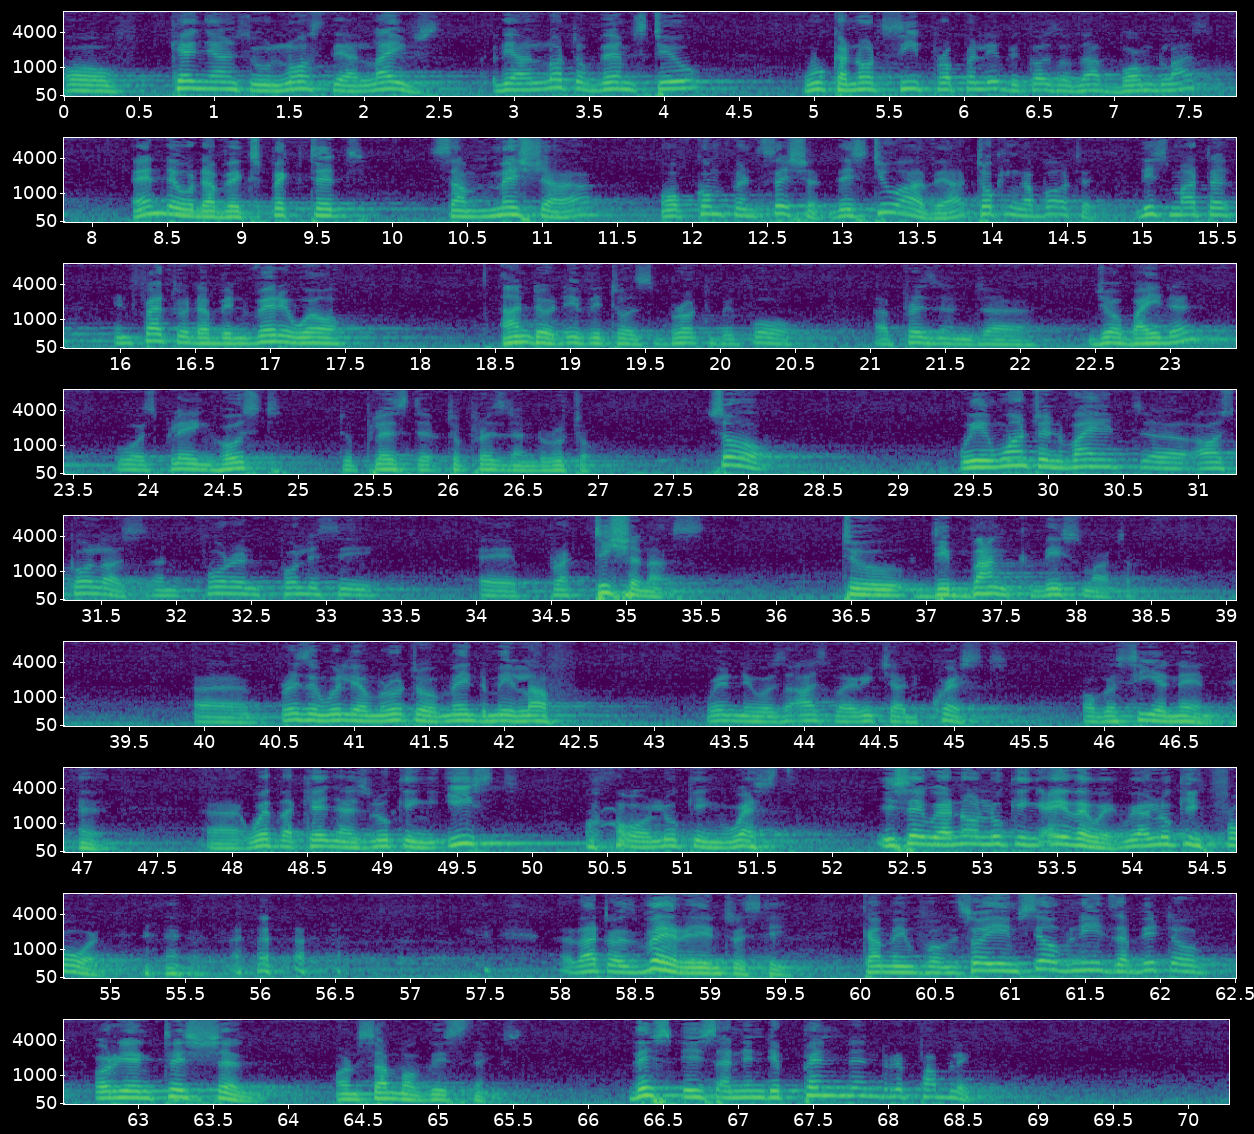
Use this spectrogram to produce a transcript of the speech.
of Kenyans who lost their lives. There are a lot of them still who cannot see properly because of that bomb blast, and they would have expected some measure of compensation. They still are there talking about it. This matter, in fact, would have been very well handled if it was brought before uh, President uh, Joe Biden, who was playing host to, to President Ruto. So, we want to invite uh, our scholars and foreign policy uh, practitioners to debunk this matter. Uh, President William Ruto made me laugh when he was asked by Richard Quest of the CNN uh, whether Kenya is looking east or looking west. He said, We are not looking either way, we are looking forward. that was very interesting coming from. So he himself needs a bit of orientation on some of these things. This is an independent republic.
